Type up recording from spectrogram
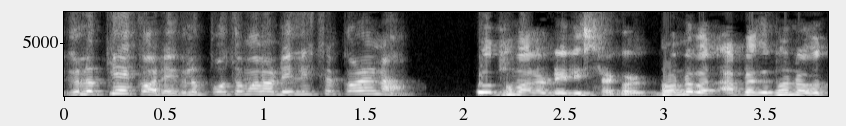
এগুলো কে করে? এগুলো প্রথম আলো ডেইলি স্টার করে না? প্রথম আলো ডেইলি স্টার করে। ধন্যবাদ আপনাকে ধন্যবাদ।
